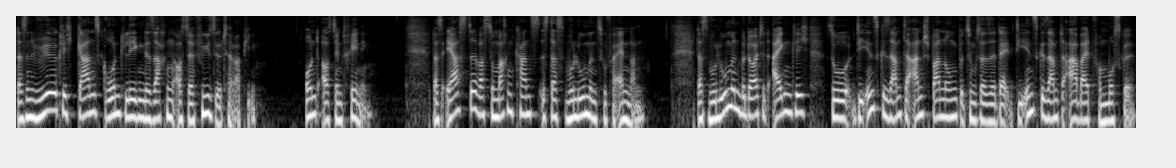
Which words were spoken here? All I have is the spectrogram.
Das sind wirklich ganz grundlegende Sachen aus der Physiotherapie und aus dem Training. Das erste, was du machen kannst, ist das Volumen zu verändern. Das Volumen bedeutet eigentlich so die insgesamte Anspannung bzw. die insgesamte Arbeit vom Muskel.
